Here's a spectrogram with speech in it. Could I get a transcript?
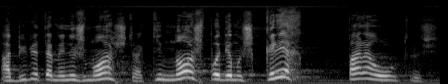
A Bíblia também nos mostra que nós podemos crer para outros.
